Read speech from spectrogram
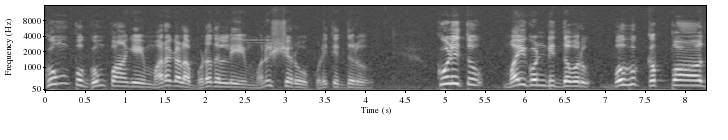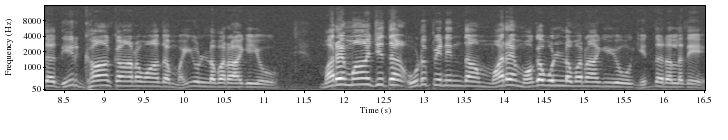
ಗುಂಪು ಗುಂಪಾಗಿ ಮರಗಳ ಬುಡದಲ್ಲಿ ಮನುಷ್ಯರು ಕುಳಿತಿದ್ದರು. ಕುಳಿತು ಮೈಗೊಂಡಿದ್ದವರು ಬಹು ಕಪ್ಪಾದ ದೀರ್ಘಾಕಾರವಾದ ಮೈಯುಳ್ಳವರಾಗಿಯೂ ಮರೆಮಾಜಿದ ಉಡುಪಿನಿಂದ ಮರೆ ಮೊಗವುಳ್ಳವರಾಗಿಯೂ ಇದ್ದರಲ್ಲದೆ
